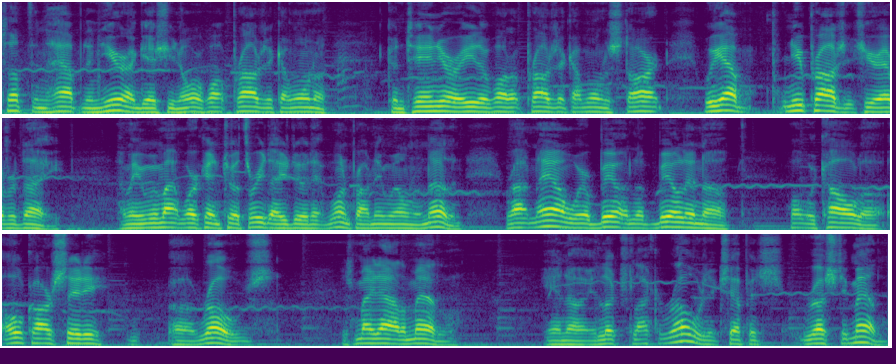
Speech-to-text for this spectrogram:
something happening here, I guess, you know, or what project I want to continue, or either what project I want to start. We have new projects here every day. I mean, we might work into a three days doing that one project, then we're on another. Right now, we're build, building a, what we call a Old Car City uh, rose. It's made out of metal, and uh, it looks like a rose except it's rusty metal.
